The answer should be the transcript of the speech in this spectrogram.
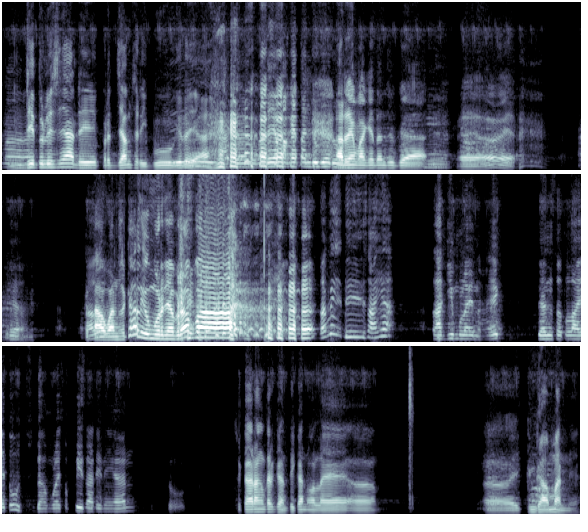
me- Ditulisnya di per jam seribu gitu ya. ada, ada yang paketan juga tuh. Ada yang paketan juga. Hmm, Ya, oh ya. iya. Ketahuan sekali umurnya berapa. Tapi di saya lagi mulai naik dan setelah itu sudah mulai sepi saat ini kan. Sekarang tergantikan oleh eh, eh, genggaman ya.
